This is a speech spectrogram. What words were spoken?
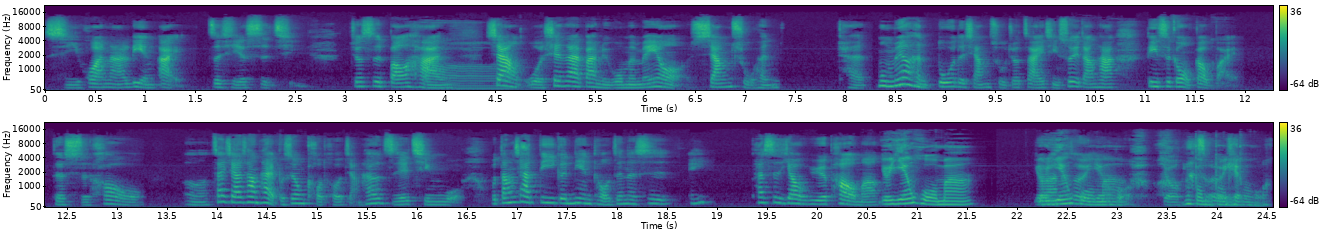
喜欢啊、恋爱这些事情，就是包含像我现在伴侣，我们没有相处很很，我没有很多的相处就在一起，所以当他第一次跟我告白的时候，嗯、呃，再加上他也不是用口头讲，他就直接亲我，我当下第一个念头真的是，哎、欸，他是要约炮吗？有烟火吗？有烟火吗？有，那时候有烟火。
